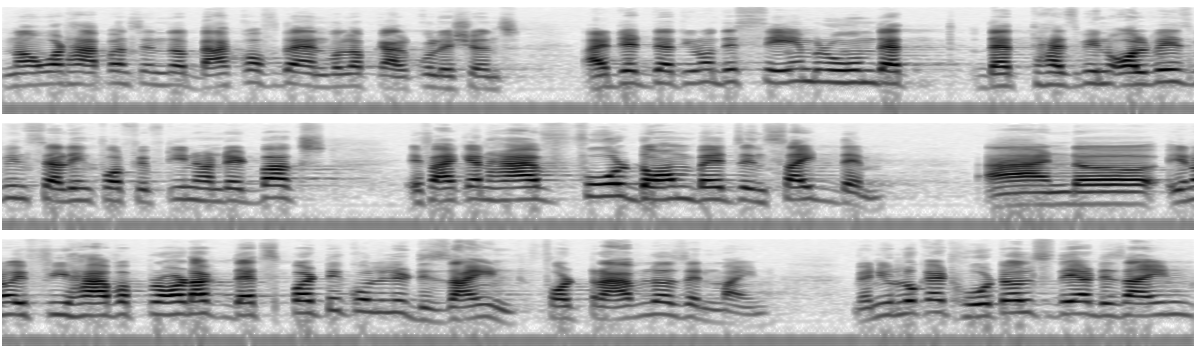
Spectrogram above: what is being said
now what happens in the back of the envelope calculations. I did that, you know, this same room that, that has been always been selling for 1500 bucks, if I can have four dorm beds inside them, and, uh, you know, if you have a product that's particularly designed for travelers in mind. When you look at hotels, they are designed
